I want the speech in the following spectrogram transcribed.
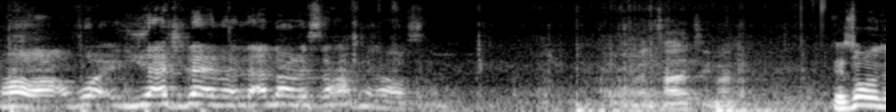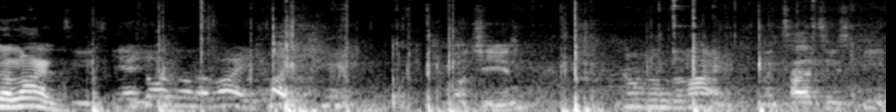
Oh, what? You actually let allow this to happen, Alison? Mentality, man. It's not on the line. Yeah, it's not even on the line. You tried to cheat. Not cheating. It's not even on the line. Mentality is key.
